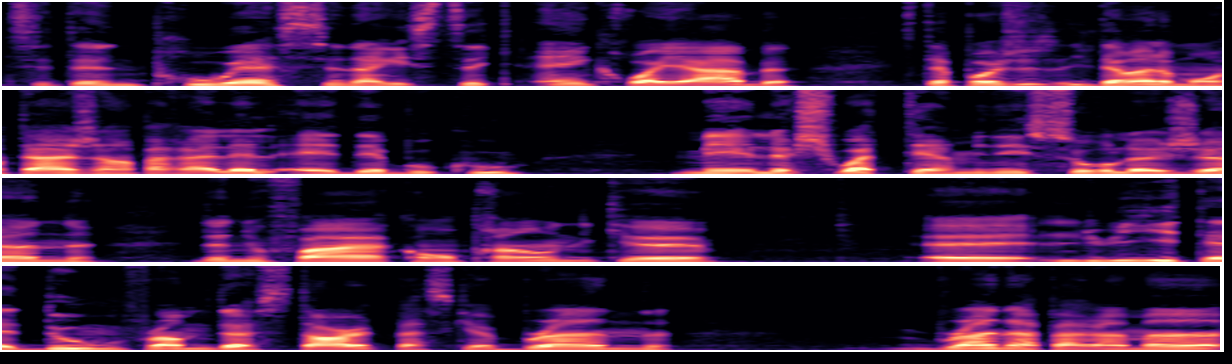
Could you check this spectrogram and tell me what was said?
c'était une prouesse scénaristique incroyable. C'était pas juste, évidemment, le montage en parallèle aidait beaucoup, mais le choix de terminer sur le jeune, de nous faire comprendre que euh, lui était doom from the start parce que Bran, Bran apparemment,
